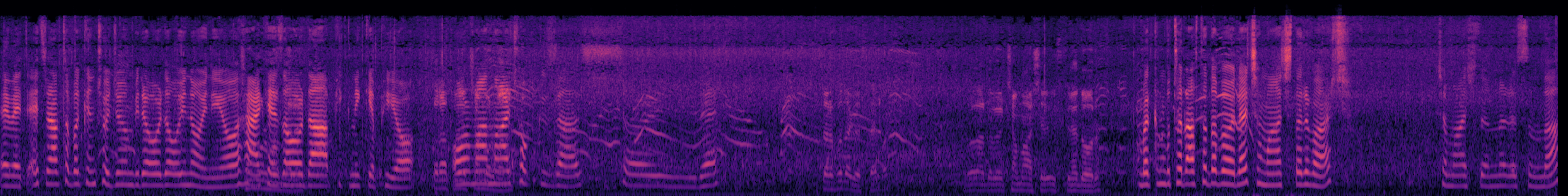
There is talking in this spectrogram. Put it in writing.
Evet etrafta bakın çocuğun biri orada oyun oynuyor. Herkes ormanları. orada piknik yapıyor. Çam Ormanlar çok güzel. Şöyle. Bu tarafa da göster bak. Buralarda böyle çam ağaçları üstüne doğru. Bakın bu tarafta da böyle çam ağaçları var. Çam ağaçlarının arasında.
